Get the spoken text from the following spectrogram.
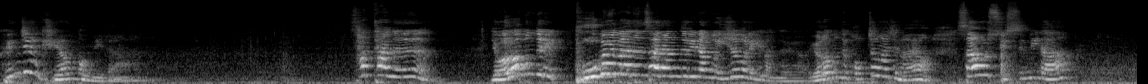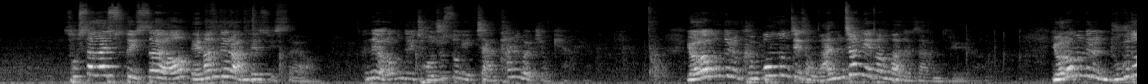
굉장히 귀한 겁니다. 사탄은 여러분들이 복을 받은 사람들이란 거 잊어버리게 만들어요. 여러분들 걱정하지 마요. 싸울 수 있습니다. 속상할 수도 있어요. 내 맘대로 안 될 수 있어요. 근데 여러분들이 저주 속에 있지 않다는 걸 기억해야 해요. 여러분들은 근본 문제에서 완전 예방받은 사람들이에요. 여러분들은 누구도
